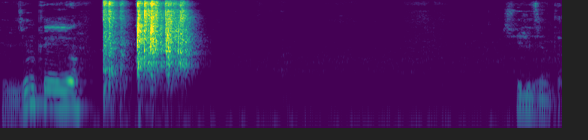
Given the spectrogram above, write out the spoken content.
Серединка ее. Серединка.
